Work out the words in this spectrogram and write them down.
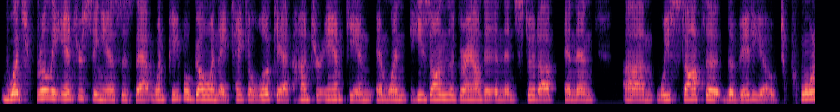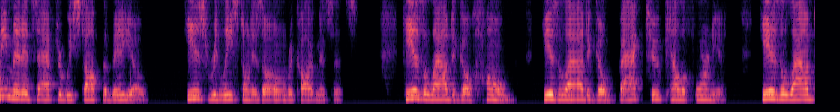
what's really interesting is is that when people go and they take a look at Hunter Ehmke and, and when he's on the ground and then stood up and then um, we stopped the, the video 20 minutes after we stopped the video he is released on his own recognizance he is allowed to go home. He is allowed to go back to california. He is allowed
